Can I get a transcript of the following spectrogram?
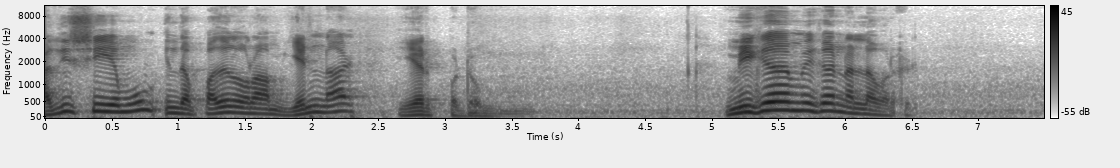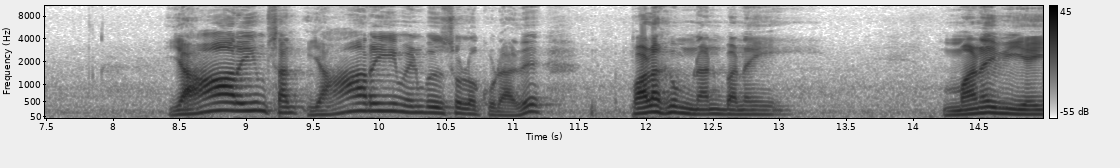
அதிசயமும் இந்த பதினோராம் எண்ணால் ஏற்படும். மிக மிக நல்லவர்கள். யாரையும் சந் யாரையும் என்பது சொல்லக்கூடாது. பழகும் நண்பனை மனைவியை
